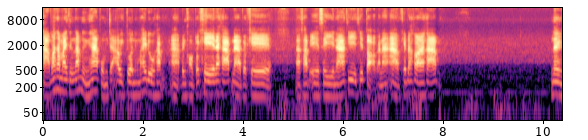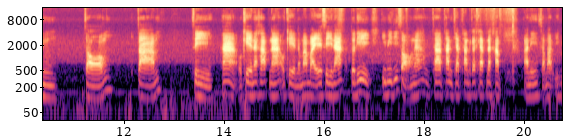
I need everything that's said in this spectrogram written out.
ถามว่าทำไมถึงนับ1ถึง5ผมจะเอาอีกตัวหนึ่งมาให้ดูครับอ่าเป็นของตัว K นะครับนะตัว K นะครับ AC นะที่ที่ต่อกันนะอ้าวแคปหน้าจอนะครับ 1 2สามสี่ห้าโอเคนะครับนะโอเคเดี๋ยวมาใบ AC นะ ตัวที่ EP ที่สองนะถ้าท่านแคปท่านก็แคปนะครับ อันนี้สำหรับ EP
